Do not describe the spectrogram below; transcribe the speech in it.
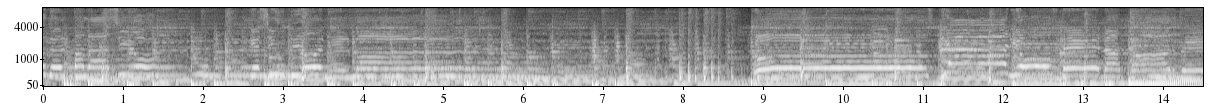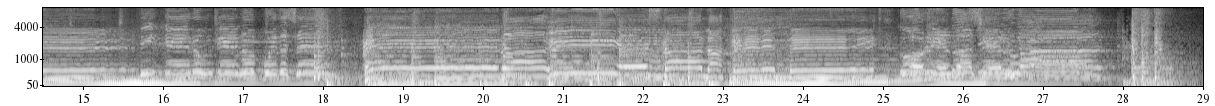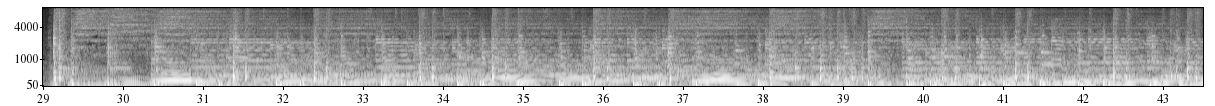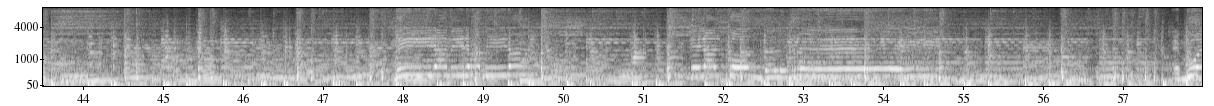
del palacio que se hundió en el mar. Los diarios de la tarde dijeron que no puede ser. muere.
